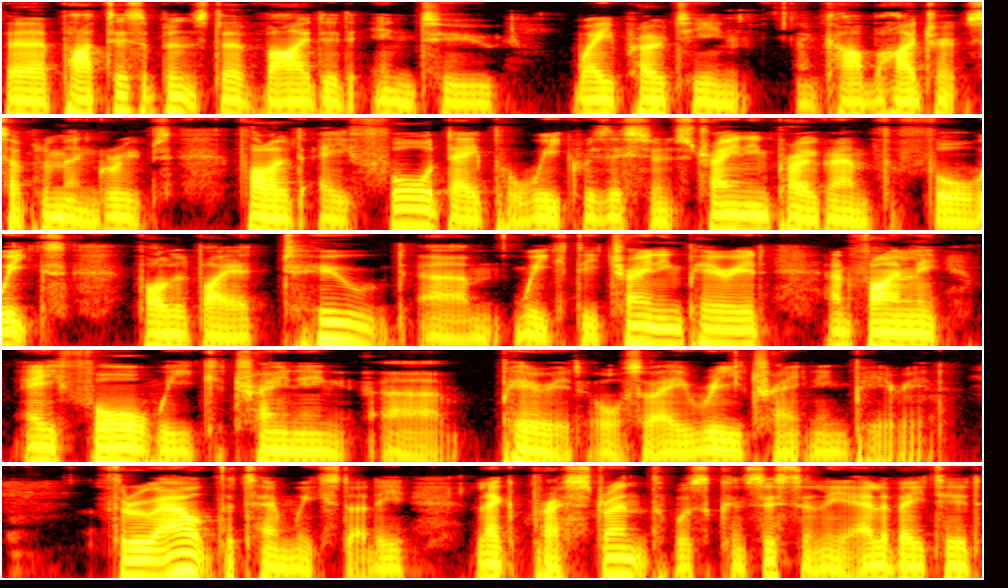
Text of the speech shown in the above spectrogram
The participants divided into whey protein and carbohydrate supplement groups followed a four day per week resistance training program for four weeks, followed by a two um, week detraining period, and finally a four week training uh, period, also a retraining period. Throughout the 10 week study, leg press strength was consistently elevated.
